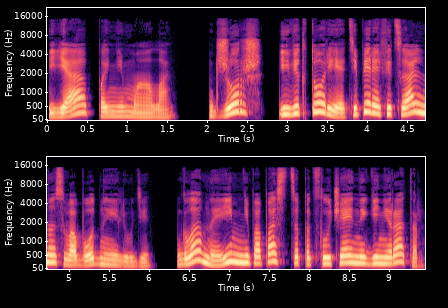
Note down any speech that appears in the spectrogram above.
Я понимала. Джордж и Виктория теперь официально свободные люди. Главное им не попасться под случайный генератор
